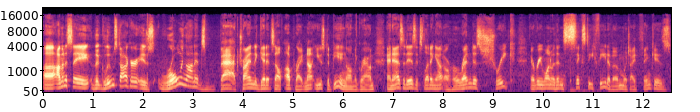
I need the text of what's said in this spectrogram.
Uh, I'm gonna say the Gloomstalker is rolling on its back, trying to get itself upright, not used to being on the ground, and as it is, it's letting out a horrendous shriek. Everyone within 60 feet of him, which I think is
